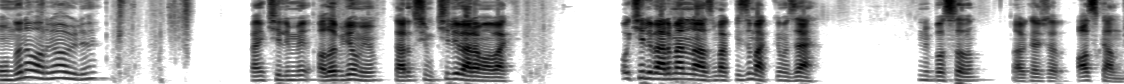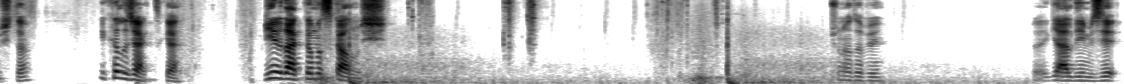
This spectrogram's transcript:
Onda ne var ya öyle? Ben kilimi alabiliyor muyum? Kardeşim kili ver ama bak. O kili vermen lazım bak bizim hakkımız ha. Şimdi basalım. Arkadaşlar az kalmıştı. Yıkılacaktık ha. Bir dakikamız kalmış. Şuna da bir böyle geldiğimizi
